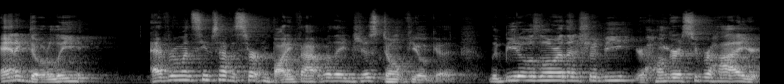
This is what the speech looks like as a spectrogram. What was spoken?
Anecdotally, everyone seems to have a certain body fat where they just don't feel good. Libido is lower than it should be, your hunger is super high, your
